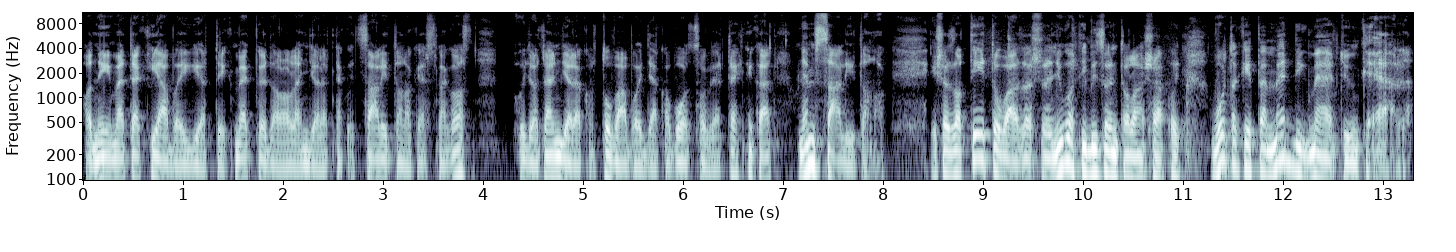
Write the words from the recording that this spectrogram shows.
a németek, hiába ígérték meg például a lengyeleknek, hogy szállítanak ezt meg azt, hogy az lengyelek azt továbbadják a volt szovjet technikát, nem szállítanak. És ez a tétovázás, ez a nyugati bizonytalanság, hogy voltak éppen meddig mehetünk el,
